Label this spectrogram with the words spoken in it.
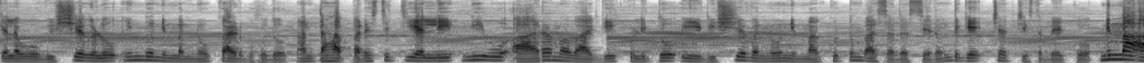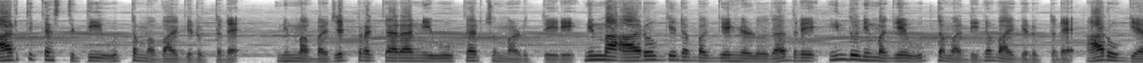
ಕೆಲವು ವಿಷಯಗಳು ಇಂದು ನಿಮ್ಮನ್ನು ಕಾಡಬಹುದು. ಅಂತಹ ಪರಿಸ್ಥಿತಿಯಲ್ಲಿ ನೀವು ಆರಾಮವಾಗಿ ಕುಳಿತು ಈ ವಿಷಯವನ್ನು ನಿಮ್ಮ ಕುಟುಂಬ ಸದಸ್ಯರೊಂದಿಗೆ ಚರ್ಚಿಸಬೇಕು. ನಿಮ್ಮ ಆರ್ಥಿಕ ಸ್ಥಿತಿ ಉತ್ತಮವಾಗಿರುತ್ತದೆ. ನಿಮ್ಮ ಬಜೆಟ್ ಪ್ರಕಾರ ನೀವು ಖರ್ಚು ಮಾಡುತ್ತೀರಿ. ನಿಮ್ಮ ಆರೋಗ್ಯದ ಬಗ್ಗೆ ಹೇಳುವುದಾದ್ರೆ, ಇಂದು ನಿಮಗೆ ಉತ್ತಮ ದಿನವಾಗಿರುತ್ತದೆ. ಆರೋಗ್ಯ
